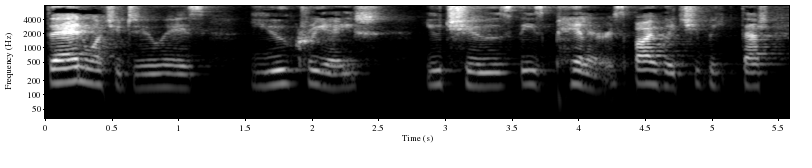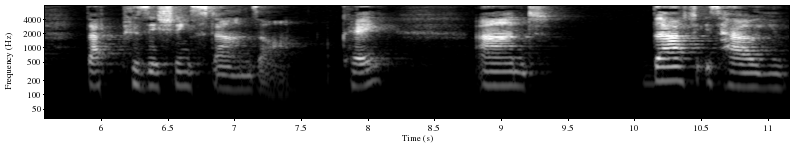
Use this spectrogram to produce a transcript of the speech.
then what you do is you create, you choose these pillars by which you be, that that positioning stands on. Okay, and that is how you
